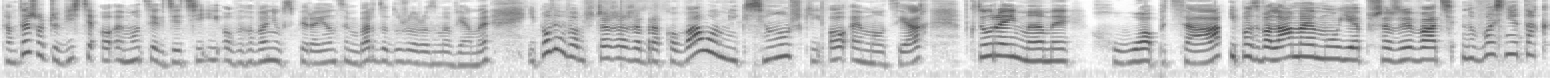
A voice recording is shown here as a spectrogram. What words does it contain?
Tam też oczywiście o emocjach dzieci i o wychowaniu wspierającym bardzo dużo rozmawiamy. I powiem Wam szczerze, że brakowało mi książki o emocjach, w której mamy chłopca i pozwalamy mu je przeżywać, no właśnie tak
